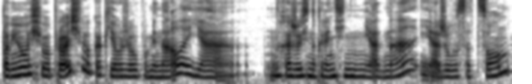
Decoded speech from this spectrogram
Помимо всего прочего, как я уже упоминала, я нахожусь на карантине не одна, я живу с отцом.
